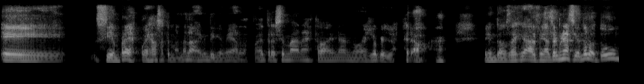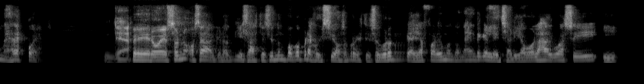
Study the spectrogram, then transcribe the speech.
eh, siempre después, o sea, te mandan la vaina y te dicen, mierda, después de tres semanas esta vaina no es lo que yo esperaba. Entonces, al final terminas haciéndolo tú un mes después. Ya. Pero eso no, o sea, creo que quizás estoy siendo un poco prejuicioso porque estoy seguro que allá afuera hay un montón de gente que le echaría bolas a algo así y,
